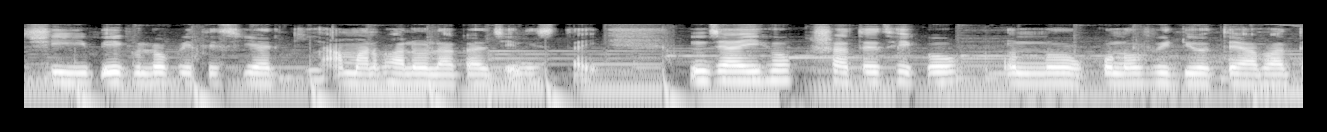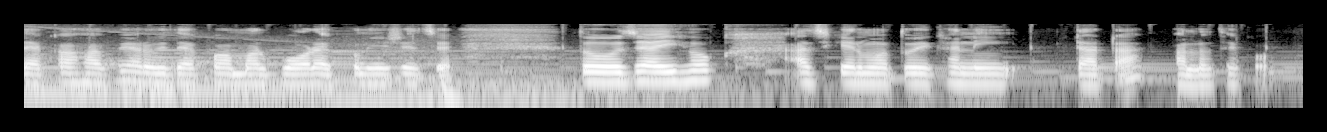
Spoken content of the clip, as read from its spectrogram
শিব এগুলো পেতেছি আর কি। আমার ভালো লাগার জিনিস তাই। যাই হোক, সাথে থেকেও অন্য কোনো ভিডিওতে আবার দেখা হবে। আর ওই দেখো আমার বর এখন এসেছে। তো যাই হোক, আজকের মতো এখানেই। টাটা। ভালো থেকো।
